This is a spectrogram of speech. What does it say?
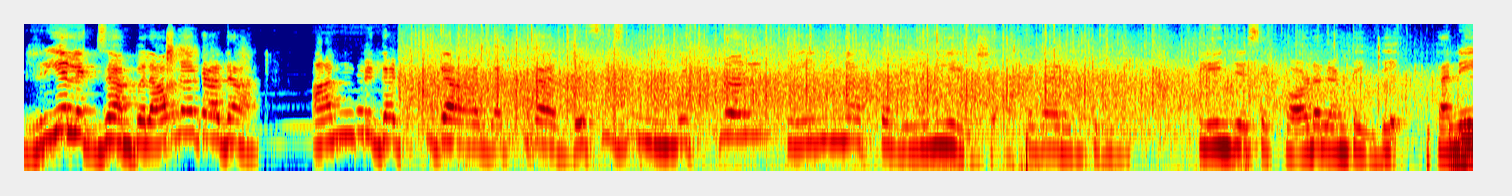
రియల్ ఎగ్జాంపుల్. అవునా కాదా? అందరు గట్టిగా గట్టిగా this is literal cleaning of the lineage అత్తగారింటిని. క్లీన్ చేసే కోడలు అంటే ఇదే తనే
